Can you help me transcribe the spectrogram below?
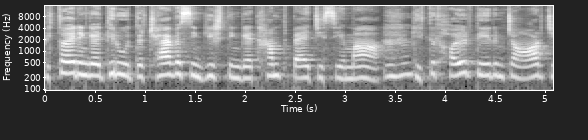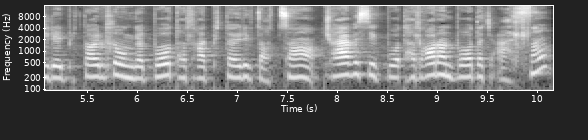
бит хоёр ингээд тэр өдөр Travis-ийн гэрт ингээд хамт байж исэн юм аа. Гэтэл хоёр дээрэмчин орж ирээд бит хоёр руу ингээд буу тулгаад бит хоёрыг зодсон. Travis-ийг буу толгоороо нь буудаж алсан.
